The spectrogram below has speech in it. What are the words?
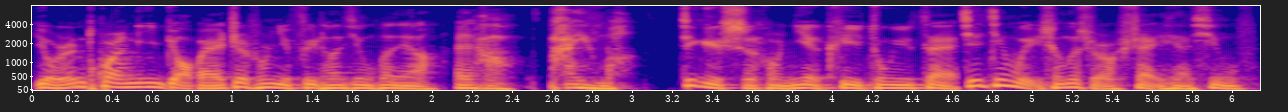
有人突然给你表白，这时候你非常兴奋呀！哎呀，答应吧。这个时候你也可以终于在接近尾声的时候晒一下幸福。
